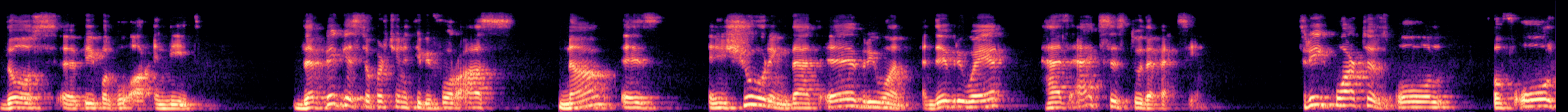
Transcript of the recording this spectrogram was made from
those uh, people who are in need. The biggest opportunity before us now is ensuring that everyone and everywhere has access to the vaccine. Three quarters all of all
